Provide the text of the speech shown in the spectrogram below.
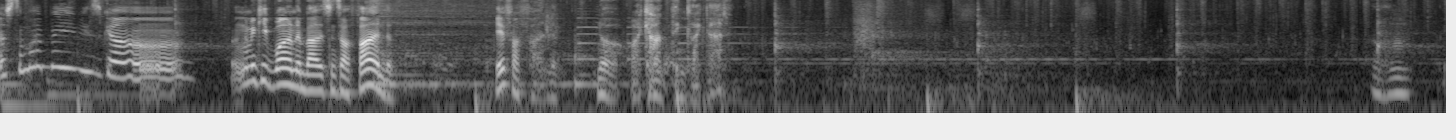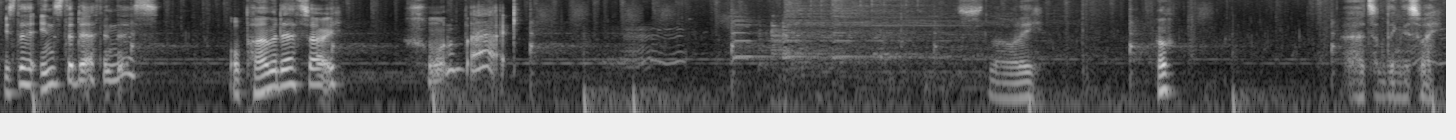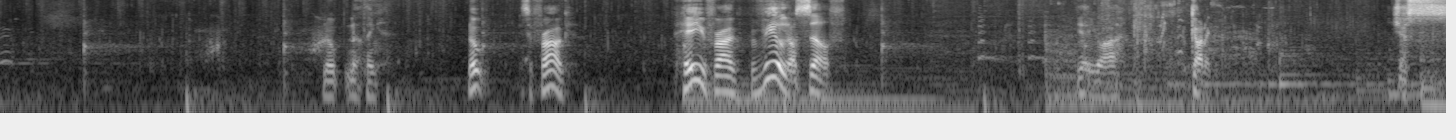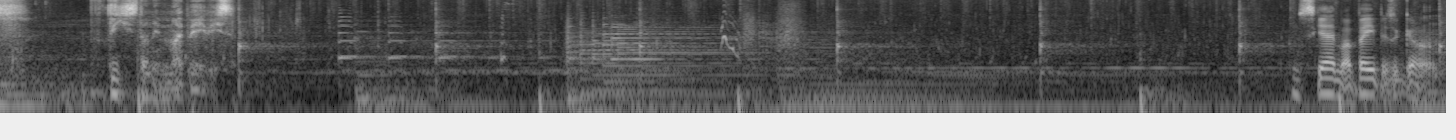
Rest of my baby's gone. I'm gonna keep whining about this until I find them. If I find them. No, I can't think like that. Um, is there insta-death in this? Or permadeath, sorry? I want them back. Slowly. Oh. I heard something this way. Nope, nothing. Nope, it's a frog. Hey, you frog, reveal yourself! Yeah, you are. Got it. Yes! Feast on him, my babies. I'm scared my babies are gone.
